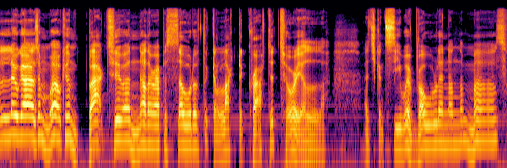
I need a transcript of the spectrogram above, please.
Hello guys and welcome back to another episode of the Galacticraft tutorial. As you can see we're rolling on the Mars.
